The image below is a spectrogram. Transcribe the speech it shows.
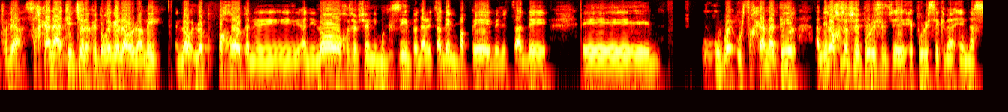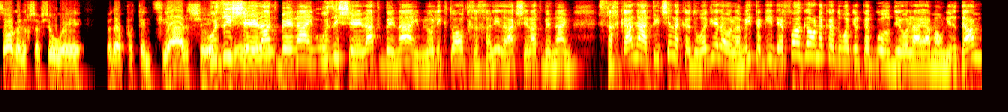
אתה יודע, שחקן העתיד של הכדורגל העולמי, לא, לא פחות, אני, אני לא חושב שאני מגזים, אתה יודע, לצד אמבפה ולצד... Uh, הוא, הוא שחקן אדיר, אני לא חושב שפוליסיק נסוג, אני חושב שהוא... לא יודע, פוטנציאל ש... עוזי, ש... שאלת ביניים, עוזי, שאלת ביניים, לא לקטוע אותך חלילה, רק שאלת ביניים. שחקן העתיד של הכדורגל העולמי, תגיד, איפה הגאון הכדורגל פפ גוורדיאולה היה? מה, הוא נרדם?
